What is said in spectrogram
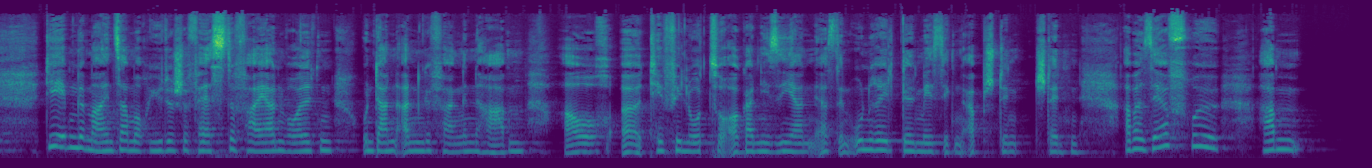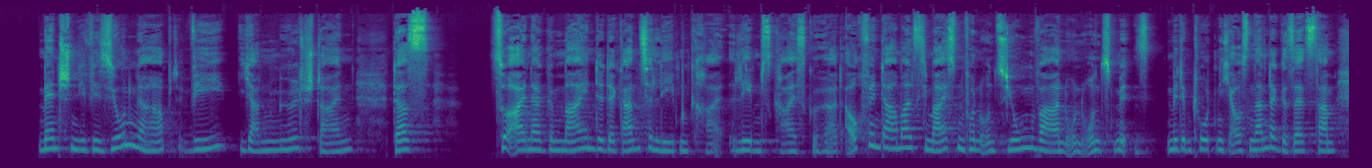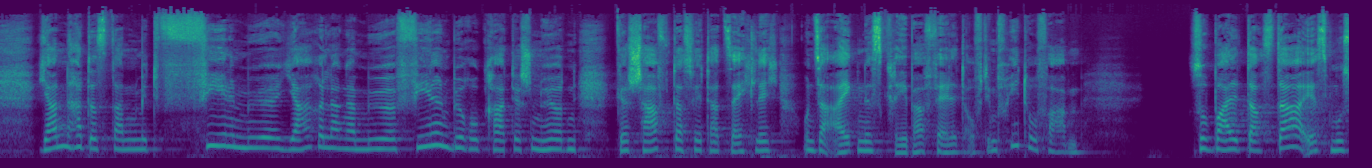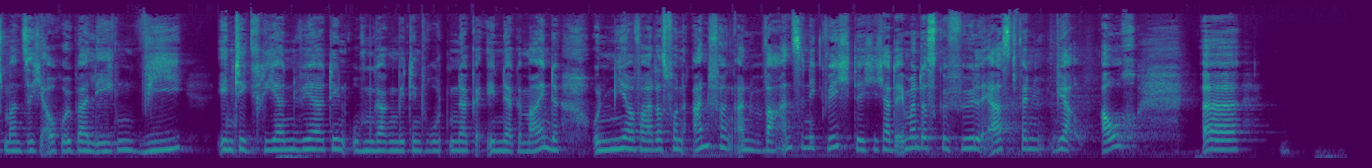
die eben gemeinsam auch jüdische Feste feiern wollten und dann angefangen haben, auch äh, Tefillot zu organisieren, erst in unregelmäßigen Abständen. Aber sehr früh haben Menschen die Vision gehabt, wie Jan Mühlstein, dass zu einer Gemeinde der ganze Lebenskreis gehört. Auch wenn damals die meisten von uns jung waren und uns mit, mit dem Tod nicht auseinandergesetzt haben. Jan hat es dann mit viel Mühe, jahrelanger Mühe, vielen bürokratischen Hürden geschafft, dass wir tatsächlich unser eigenes Gräberfeld auf dem Friedhof haben. Sobald das da ist, muss man sich auch überlegen, wie integrieren wir den Umgang mit den Toten in der Gemeinde. Und mir war das von Anfang an wahnsinnig wichtig. Ich hatte immer das Gefühl, erst wenn wir auch äh,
